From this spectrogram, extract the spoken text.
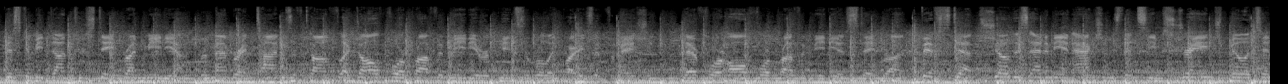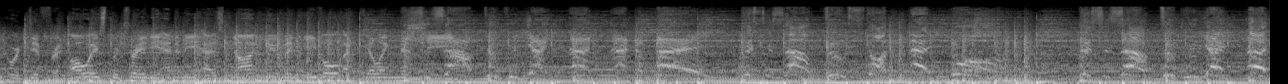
This can be done through state-run media. Remember, in times of conflict, all for-profit media repeats the ruling party's information. Therefore, all for-profit media is state-run. Fifth step, show this enemy in actions that seem strange, militant, or different. Always portray the enemy as non-human, evil, a killing machine. How to create an enemy. This is how to start a war. This is how to create an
